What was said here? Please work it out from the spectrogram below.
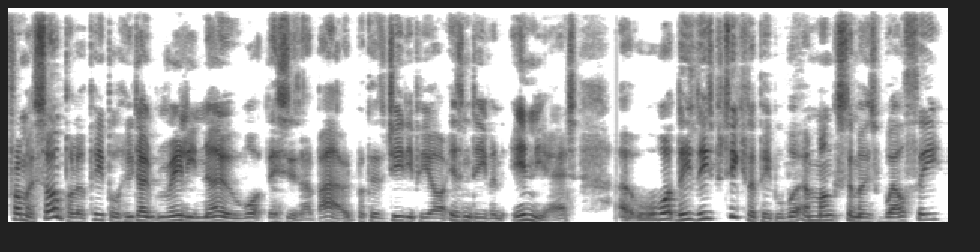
from a sample of people who don't really know what this is about because GDPR isn't even in yet, uh, what these, these particular people were amongst the most wealthy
